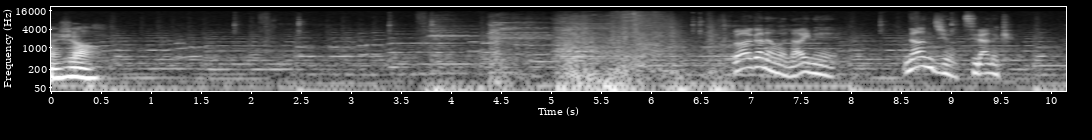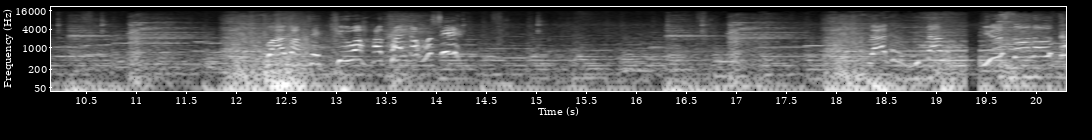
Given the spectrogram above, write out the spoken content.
想一下。我が名は雷鳴。汝を貫く我が鉄球は破壊の星我が歌勇壮の歌。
